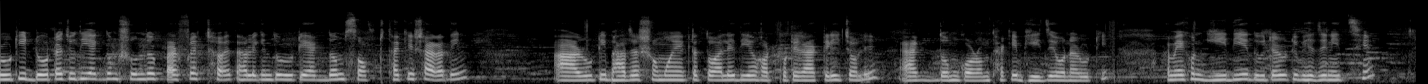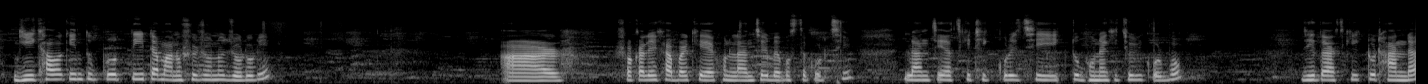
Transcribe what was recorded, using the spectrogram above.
রুটির ডোটা যদি একদম সুন্দর পারফেক্ট হয়, তাহলে কিন্তু রুটি একদম সফট থাকে সারাদিন। আর রুটি ভাজার সময় একটা তোয়ালে দিয়ে হটপটে রাখলেই চলে, একদম গরম থাকে ভিজেও না রুটি। আমি এখন ঘি দিয়ে দুইটা রুটি ভেজে নিচ্ছি। ঘি খাওয়া কিন্তু প্রতিটা মানুষের জন্য জরুরি। আর সকালে খাবার খেয়ে এখন লাঞ্চের ব্যবস্থা করছি। লাঞ্চে আজকে ঠিক করেছি একটু ভুনা খিচুড়ি করব। যেহেতু আজকে একটু ঠান্ডা,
